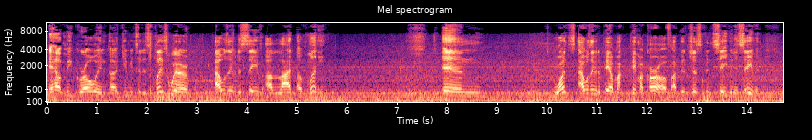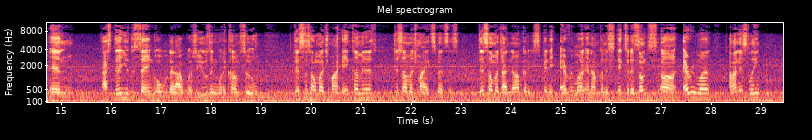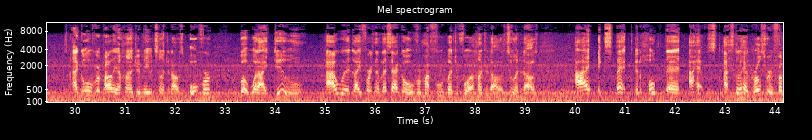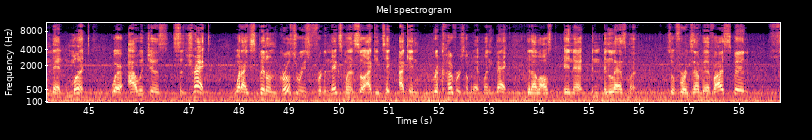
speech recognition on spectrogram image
it helped me grow and uh, get me to this place where i was able to save a lot of money. And once I was able to pay my pay my car off, I've been just been saving and saving, and I still use the same goal that I was using when it comes to this is how much my income is, just how much my expenses. This how much I know I'm going to be spending every month, and I'm going to stick to that. Some uh, every month, honestly, I go over probably a hundred, maybe two hundred dollars over. But what I do, I would like, for example, let's say I go over my food budget for a hundred dollars, two hundred dollars. I expect and hope that I have, I still have grocery from that month, where I would just subtract what I spent on groceries for the next month, so I can take, I can recover some of that money back that I lost in that in, in last month. So, for example, if I spend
